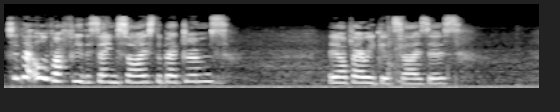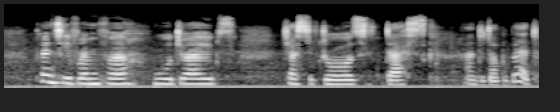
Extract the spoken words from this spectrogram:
So they're all roughly the same size, the bedrooms. They are very good sizes. Plenty of room for wardrobes, chest of drawers, desk, and a double bed.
